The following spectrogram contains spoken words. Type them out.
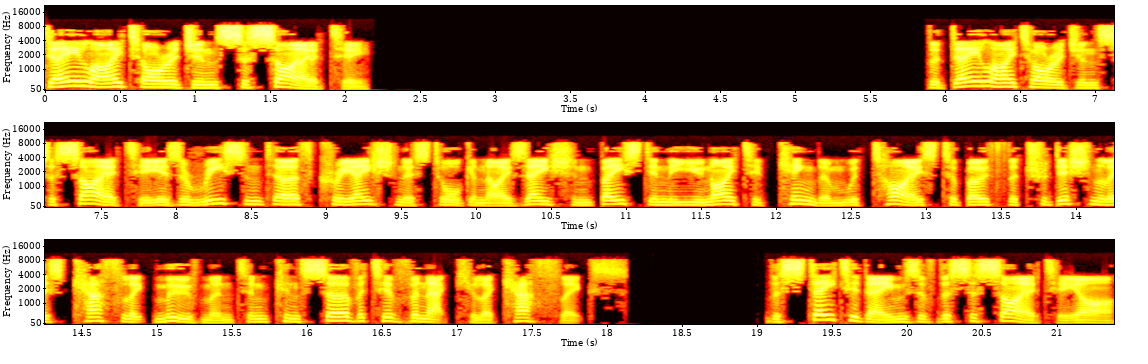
Daylight Origins Society. The Daylight Origins Society is a recent Earth creationist organization based in the United Kingdom with ties to both the traditionalist Catholic movement and conservative vernacular Catholics. The stated aims of the society are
